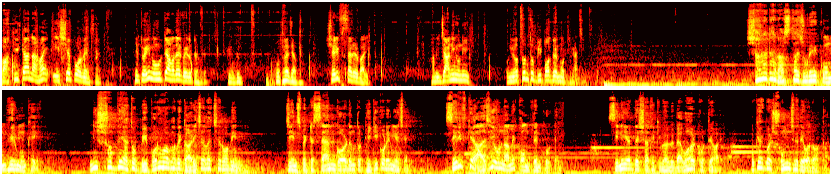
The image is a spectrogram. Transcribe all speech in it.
বাকিটা না হয় এসে পড়বেন স্যার। কিন্তু এই মুহূর্তে আমাদের বেরোতে হবে। কিন্তু কোথায় যাব? শেরিফ স্যারের বাড়ি। আমি জানি উনি উনি অত্যন্ত বিপদের মধ্যে আছেন। সারাটা রাস্তা জুড়ে গম্ভীর মুখে। নিঃশব্দে এত বেপরোয়াভাবে গাড়ি চালাচ্ছে রবিন যে ইন্সপেক্টর স্যাম গর্ডন তো ঠিকই করে নিয়েছেন। শেরিফকে আজই ওর নামে কমপ্লেন করতেন সিনিয়রদের সাথে কীভাবে ব্যবহার করতে হয় ওকে একবার সমঝে দেওয়া দরকার।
